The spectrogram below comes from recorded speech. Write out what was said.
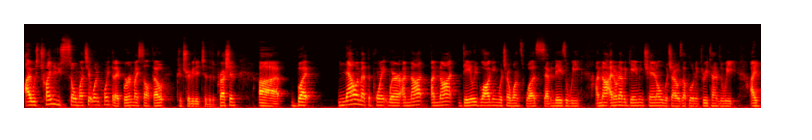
I was trying to do so much at one point that I burned myself out, contributed to the depression. Uh, but now I'm at the point where I'm not, I'm not daily vlogging, which I once was, seven days a week. I'm not, I don't have a gaming channel, which I was uploading three times a week. I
